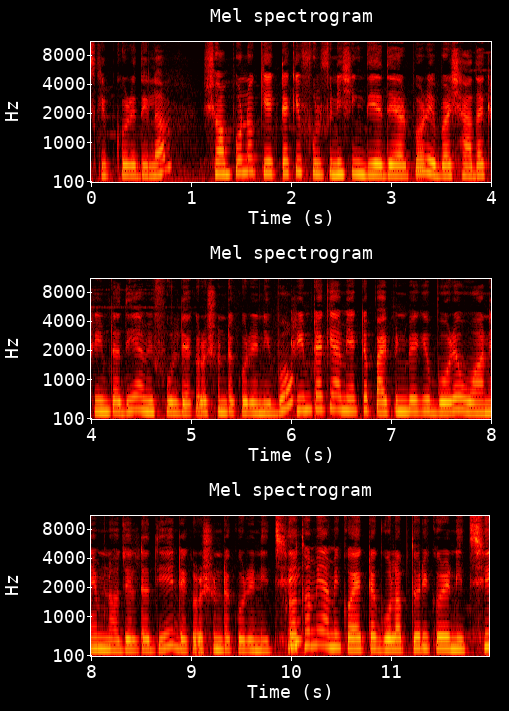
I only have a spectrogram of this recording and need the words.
স্কিপ করে দিলাম। সম্পূর্ণ কেকটাকে ফুল ফিনিশিং দিয়ে দেওয়ার পর এবার সাদা ক্রিমটা দিয়ে আমি ফুল ডেকোরেশনটা করে নিব। ক্রিমটাকে আমি একটা পাইপিং ব্যাগে ভরে ওয়ান এম নজেলটা দিয়ে ডেকোরেশনটা করে নিচ্ছি। প্রথমে আমি কয়েকটা গোলাপ তৈরি করে নিচ্ছি।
